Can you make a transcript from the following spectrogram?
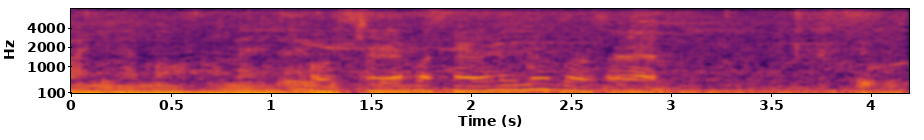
បាញ់ណាមកណាអូស្អាតមកខាងនេះមកក៏ស្អាត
